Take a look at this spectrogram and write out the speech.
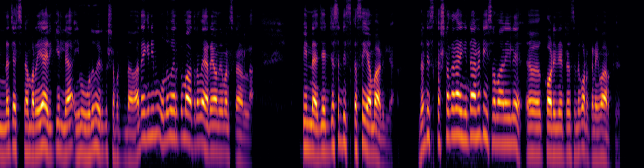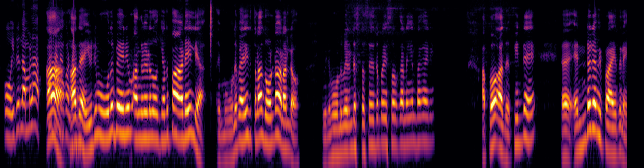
ഇന്ന ചെസ് നമ്പറേ ആയിരിക്കില്ല. ഈ മൂന്ന് പേർക്ക് ഇഷ്ടപ്പെട്ടിട്ടുണ്ടാവുക. അതെങ്ങനെ ഈ മൂന്ന് പേർക്ക് മാത്രം വേറെ ആവുന്നത് മനസ്സിലാവില്ല പിന്നെ ജഡ്ജസ് ഡിസ്കസ് ചെയ്യാൻ പാടില്ല. ഇത് ഡിസ്കഷനൊക്കെ കഴിഞ്ഞിട്ടാണ് ടീച്ചർമാരേൽ കോർഡിനേറ്റേഴ്സിന് കൊടുക്കണേ മാർക്ക് ഓ ഇത് നമ്മൾ ആ അതെ. ഇവർ മൂന്ന് പേരും അങ്ങനെയാണ് നോക്കി അത് പാടേയില്ല മൂന്ന് പേര് ഇരുത്തണം. അതുകൊണ്ടാണല്ലോ. ഇവർ മൂന്ന് പേരും ഡിസ്കസ് ചെയ്തിട്ട് പ്രൈസ് ഓർക്കാണെങ്കിൽ എന്താ കാര്യം? അപ്പോൾ അത്. പിന്നെ എന്റെ ഒരു അഭിപ്രായത്തിലേ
